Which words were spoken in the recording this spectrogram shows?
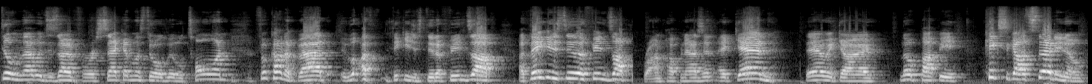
Dylan Edwards is over for a second. Let's do a little taunt. I feel kind of bad. I think he just did a fins up. I think he just did a fins up. Ryan Papenhuyzen again. There we go. Little puppy. Kicks the guards 30 0.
